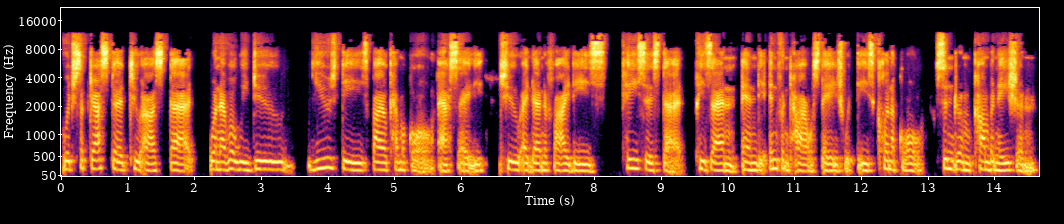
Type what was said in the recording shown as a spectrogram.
which suggested to us that whenever we do use these biochemical assay to identify these cases that present in the infantile stage with these clinical syndrome combination,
